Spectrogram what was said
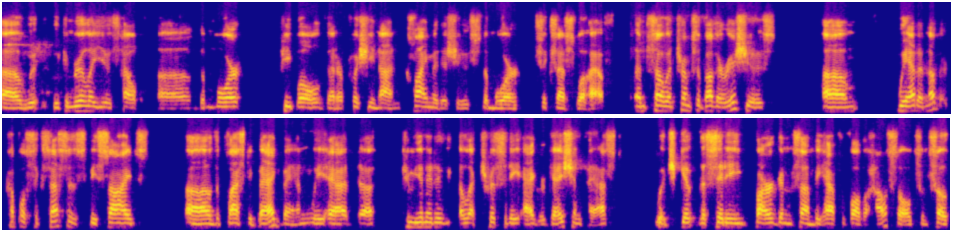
uh, we, we can really use help. Uh, the more people that are pushing on climate issues, the more success we'll have. And so in terms of other issues, um, we had another couple successes besides uh, the plastic bag ban. We had uh, community electricity aggregation passed which give the city bargains on behalf of all the households. And so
